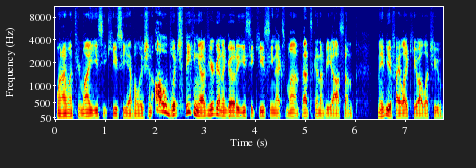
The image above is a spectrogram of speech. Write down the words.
when I went through my ECQC evolution, oh, which speaking of, you're going to go to ECQC next month. That's going to be awesome. Maybe if I like you, I'll let you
